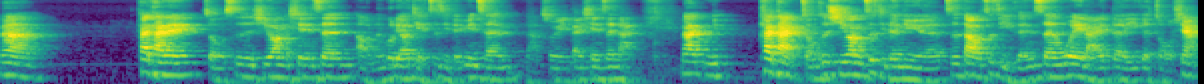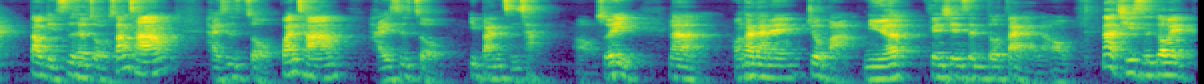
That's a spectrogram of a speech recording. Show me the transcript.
那太太呢总是希望先生啊能够了解自己的运程，那所以带先生来。那你太太总是希望自己的女儿知道自己人生未来的一个走向，到底适合走商场，还是走官场，还是走一般职场？哦，所以那黄太太呢就把女儿跟先生都带来了哦。那其实各位，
